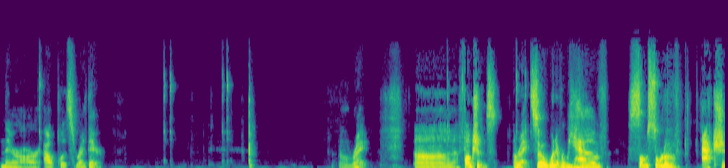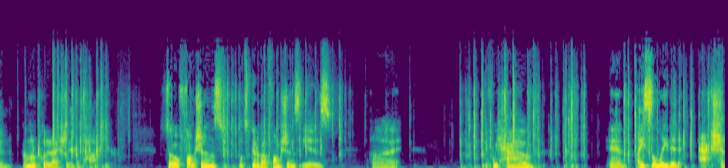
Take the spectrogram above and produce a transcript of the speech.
And there are outputs right there. All right. Uh, functions. All right, so whenever we have some sort of action, I'm gonna put it actually at the top here. So functions, what's good about functions is uh, if we have an isolated action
